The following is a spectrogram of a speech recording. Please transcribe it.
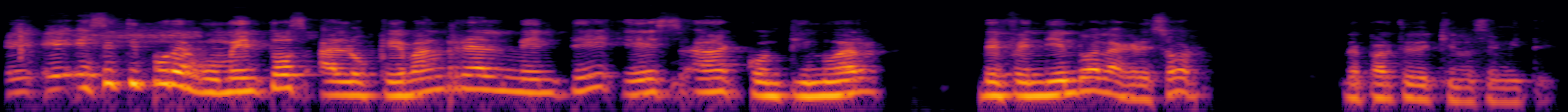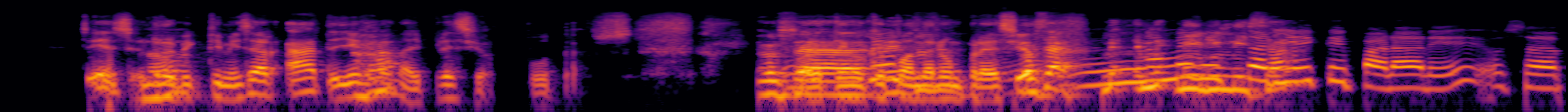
e- e- ese tipo de argumentos a lo que van realmente es a continuar defendiendo al agresor de parte de quien los emite. Sí, es ¿no? revictimizar. Ah, te llegaron al precio. Puta. O Ahora sea, tengo que poner un precio. O sea, mi- No mi- me minimizar. gustaría equiparar, ¿eh? O sea,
